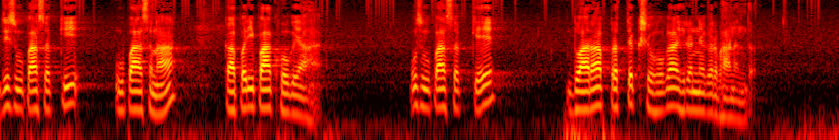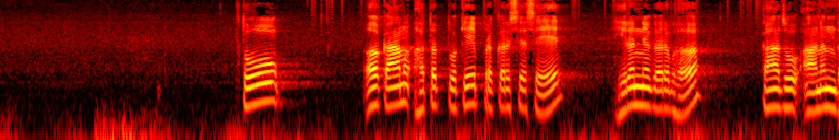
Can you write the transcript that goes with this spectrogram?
जिस उपासक की उपासना का परिपाक हो गया है, उस उपासक के द्वारा प्रत्यक्ष होगा हिरण्यगर्भानंद। तो अकाम हतत्व के प्रकर्ष से हिरण्यगर्भ का जो आनंद,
